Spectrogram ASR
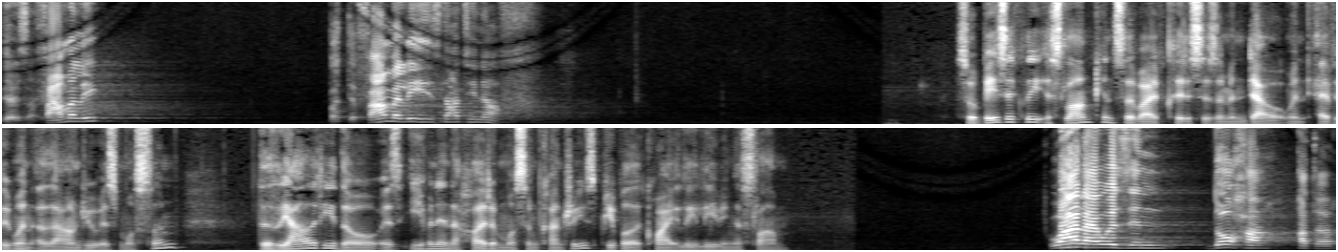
There's a family, but the family is not enough. So basically, Islam can survive criticism and doubt when everyone around you is Muslim. The reality, though, is even in the heart of Muslim countries, people are quietly leaving Islam. While I was in Doha, Qatar,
